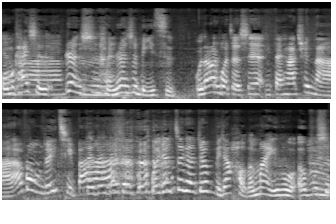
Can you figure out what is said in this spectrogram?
我们开始认识，很认识彼此。我当然或者是你带他去哪，要不然我们就一起吧。对对对对，我觉得这个就比较好的脉络，而不是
